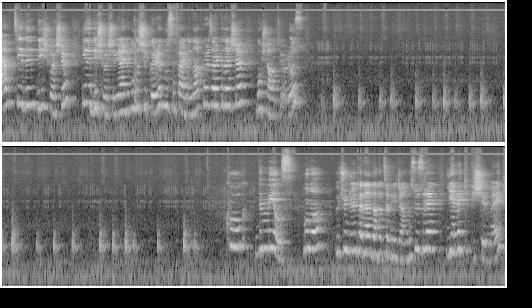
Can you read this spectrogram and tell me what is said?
Empty the dishwasher. Yine dishwasher yani bulaşıkları bu sefer de ne yapıyoruz arkadaşlar? Boşaltıyoruz. Cook the meals. Bunu üçüncü üniteden de hatırlayacağınız üzere yemek pişirmek.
